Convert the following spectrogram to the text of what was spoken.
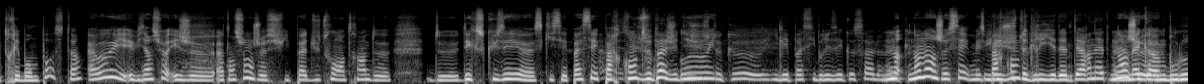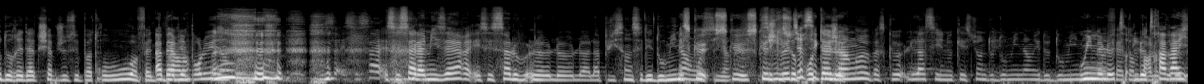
très bon poste. Hein. Ah oui, et bien sûr. Et je, attention, je suis pas du tout en train de d'excuser ce qui s'est passé. Par contre, je pas, je dis juste qu'il il est pas si brisé que ça, le mec. Non, non, je sais, mais il par est contre... juste grillé d'internet. Mais non, le mec a un boulot de rédac chef, je sais pas trop où. Enfin, ah ben, pour lui. c'est ça, la misère et c'est ça la puissance des dominants. Ce que, aussi, ce hein. que, ce que je veux dire, c'est que eux, parce que là, c'est une question de dominant et de dominé. Oui, mais le, travail,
